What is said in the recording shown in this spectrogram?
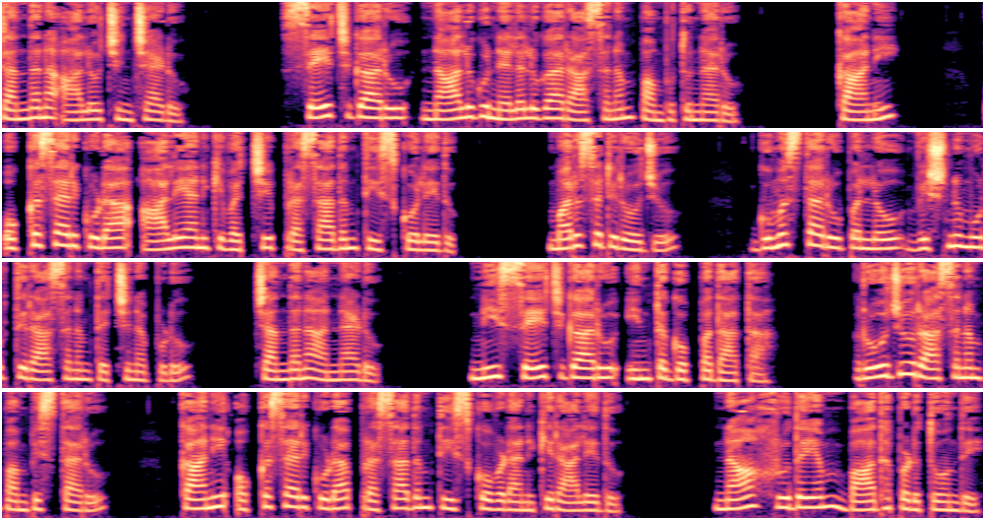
చందన ఆలోచించాడు. సేచ్గారు నాలుగు నెలలుగా రాసనం పంపుతున్నారు. కాని ఒక్కసారి కూడా ఆలయానికి వచ్చి ప్రసాదం తీసుకోలేదు. మరుసటి రోజు గుమస్తా రూపంలో విష్ణుమూర్తి రాసనం తెచ్చినప్పుడు చందన అన్నాడు నీ సేచ్గారు ఇంత గొప్పదాత రోజూ రాసనం పంపిస్తారు కాని ఒక్కసారి కూడా ప్రసాదం తీసుకోవడానికి రాలేదు. నా హృదయం బాధపడుతోంది.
